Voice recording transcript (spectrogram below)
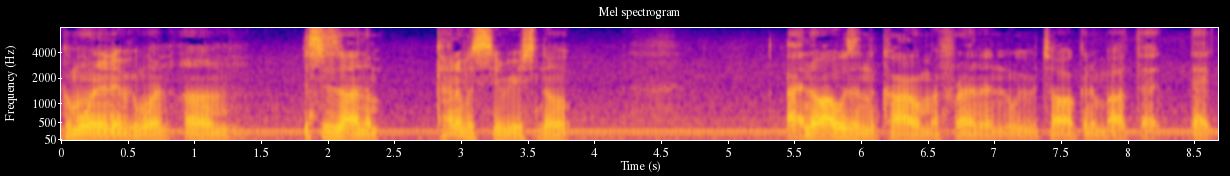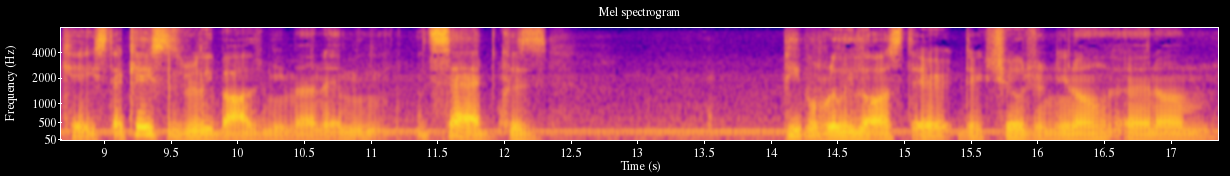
Good morning, everyone. Um, this is on a kind of a serious note. I know I was in the car with my friend and we were talking about that, that case. That case has really bothered me, man. I mean, it's sad because people really lost their, their children, you know, and um,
